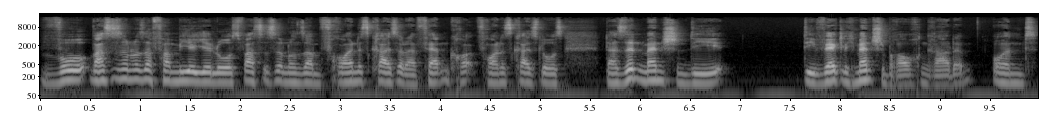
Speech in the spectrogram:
wo, was ist in unserer Familie los, was ist in unserem Freundeskreis oder entfernten Freundeskreis los. da sind Menschen, die, die wirklich Menschen brauchen gerade. Und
